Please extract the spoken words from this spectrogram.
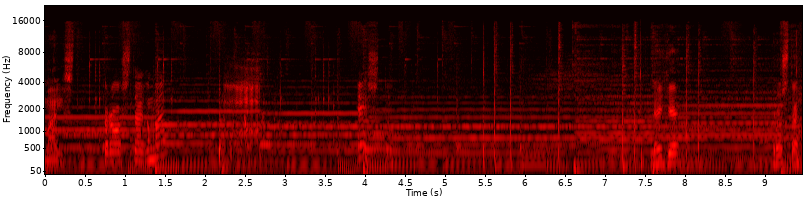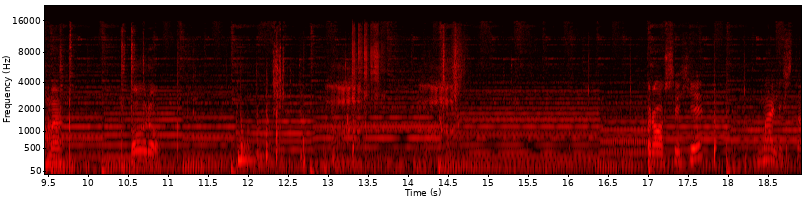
Μάλιστα. Πρόσταγμα. Έστω. Λέγε. Πρόσταγμα. Χώρο. Πρόσεχε. Μάλιστα.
